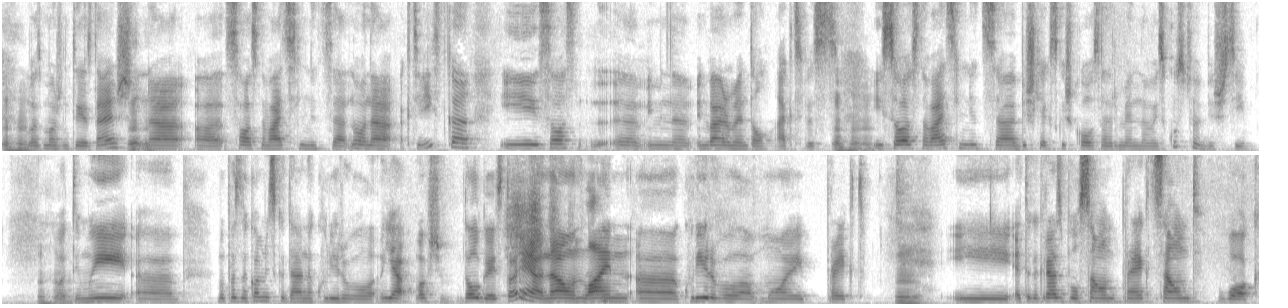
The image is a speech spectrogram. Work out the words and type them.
Uh-huh. Возможно, ты ее знаешь. Uh-huh. Она э, соосновательница, ну, она активистка и соос, э, именно environmental activist. Uh-huh. И соосновательница Бишкекской школы современного искусства Бишси. Uh-huh. Вот, и мы... Э, мы познакомились, когда она курировала... Я, в общем, долгая история. Она онлайн э, курировала мой проект Mm. И это как раз был саунд проект Sound Walk.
